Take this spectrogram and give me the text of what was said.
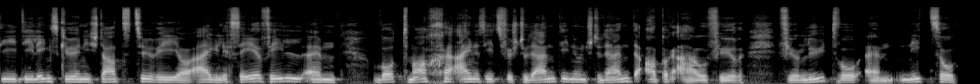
die, die linksgrüne Stadt Zürich ja eigentlich sehr viel ähm, machen einerseits für Studentinnen und Studenten, aber auch für, für Leute, die ähm, nicht so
